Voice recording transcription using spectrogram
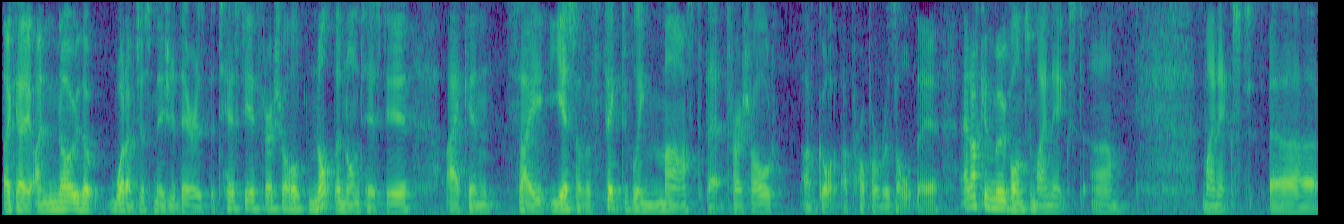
okay, I know that what I've just measured there is the test ear threshold, not the non-test ear. I can say, yes, I've effectively masked that threshold. I've got a proper result there. And I can move on to my next, um, my next uh,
